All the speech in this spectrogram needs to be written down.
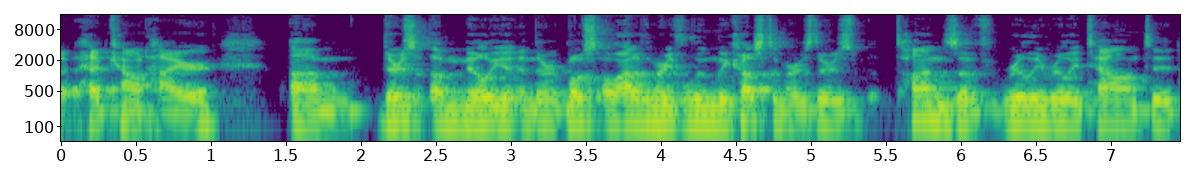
uh, head count hire, um, there's a million and there are most a lot of them are Loomly customers. There's tons of really really talented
